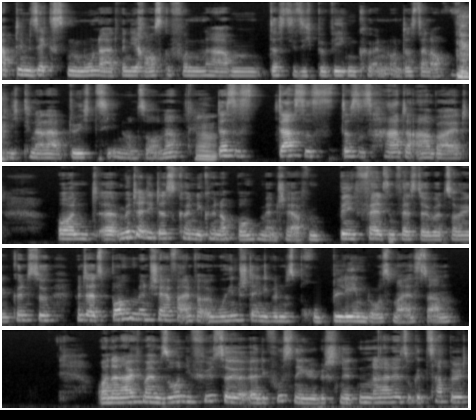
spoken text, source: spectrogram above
ab dem sechsten Monat, wenn die rausgefunden haben, dass die sich bewegen können und das dann auch wirklich knallhart durchziehen und so, ne? Ja. Das ist, das ist, das ist harte Arbeit. Und äh, Mütter, die das können, die können auch Bomben entschärfen. Bin ich felsenfester Überzeugung. Könntest du, könntest du als Bombenentschärfer einfach irgendwo hinstellen, die würden das problemlos meistern. Und dann habe ich meinem Sohn die Füße, äh, die Fußnägel geschnitten. Und dann hat er so gezappelt,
